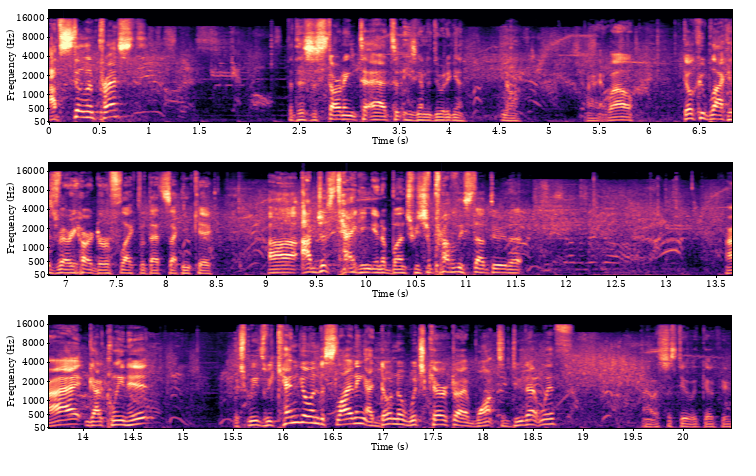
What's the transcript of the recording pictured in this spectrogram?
I'm still impressed. But this is starting to add to... He's going to do it again. No. Alright, well... Goku Black is very hard to reflect with that second kick. Uh, I'm just tagging in a bunch. We should probably stop doing that. Alright, got a clean hit. Which means we can go into sliding. I don't know which character I want to do that with. Right, let's just do it with Goku.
